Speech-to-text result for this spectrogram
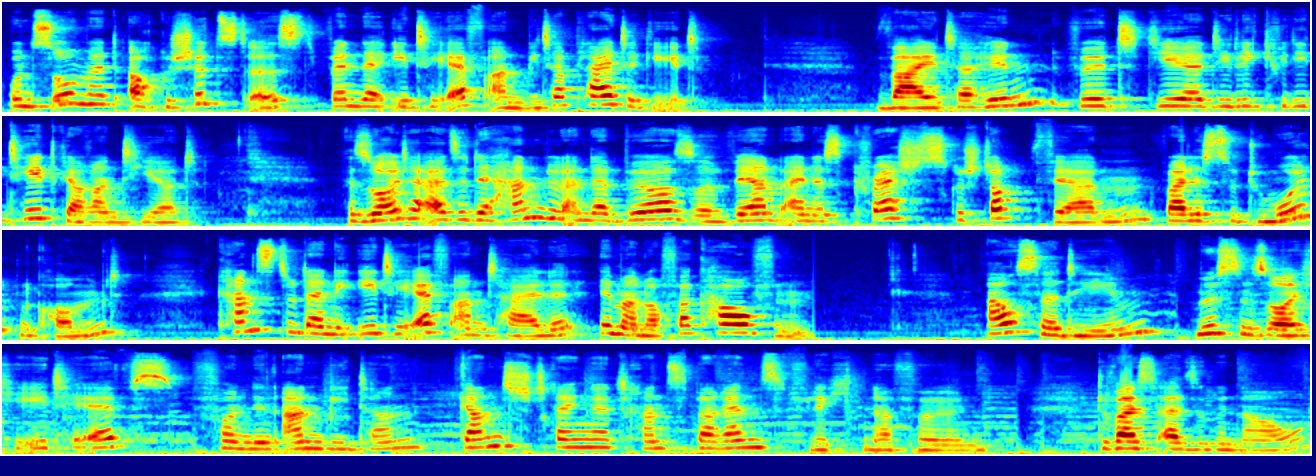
und somit auch geschützt ist, wenn der ETF-Anbieter pleite geht. Weiterhin wird dir die Liquidität garantiert. Sollte also der Handel an der Börse während eines Crashs gestoppt werden, weil es zu Tumulten kommt, kannst du deine ETF-Anteile immer noch verkaufen. Außerdem müssen solche ETFs von den Anbietern ganz strenge Transparenzpflichten erfüllen. Du weißt also genau,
